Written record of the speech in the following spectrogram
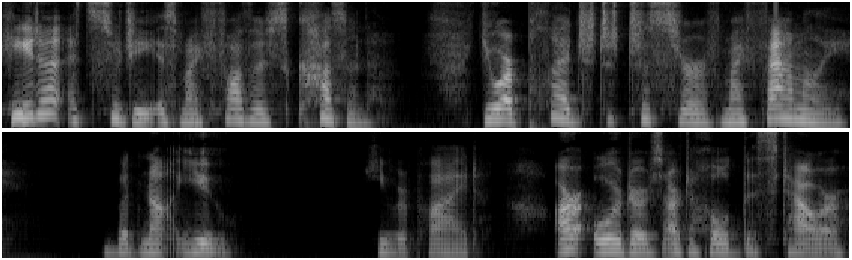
Hida Etsuji is my father's cousin. You are pledged to serve my family. But not you, he replied. Our orders are to hold this tower.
